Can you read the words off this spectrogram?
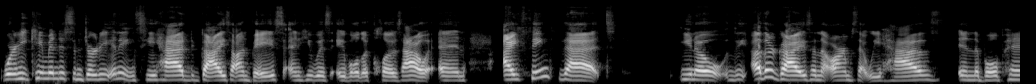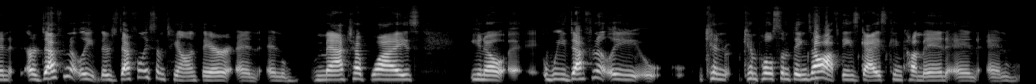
where he came into some dirty innings. He had guys on base and he was able to close out. And I think that you know, the other guys and the arms that we have in the bullpen are definitely there's definitely some talent there and and matchup wise, you know, eh, we definitely can can pull some things off. These guys can come in and and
